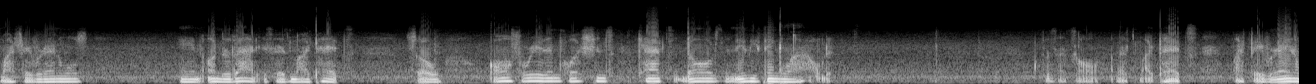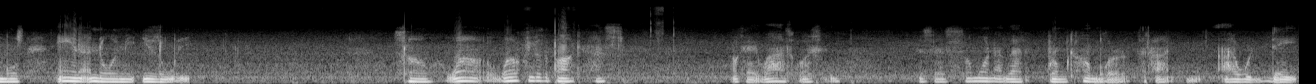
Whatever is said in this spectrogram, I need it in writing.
my favorite animals, and under that it says my pets. So all three of them questions, cats, dogs, and anything loud. Because that's all. That's my my favorite animals, and annoy me easily. So, well, welcome to the podcast. Okay, last question. Is there someone that from Tumblr that I I would date.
